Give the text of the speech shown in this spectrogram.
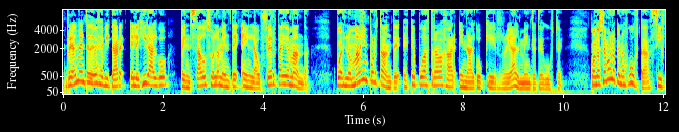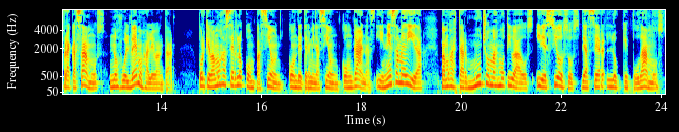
realmente debes evitar elegir algo pensado solamente en la oferta y demanda, pues lo más importante es que puedas trabajar en algo que realmente te guste. Cuando hacemos lo que nos gusta, si fracasamos, nos volvemos a levantar porque vamos a hacerlo con pasión, con determinación, con ganas, y en esa medida vamos a estar mucho más motivados y deseosos de hacer lo que podamos,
